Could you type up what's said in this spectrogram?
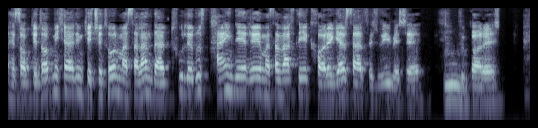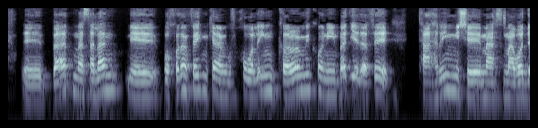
حساب کتاب می‌کردیم که چطور مثلا در طول روز پنج دقیقه مثلا وقتی یک کارگر صرفه بشه تو کارش. بعد مثلا با خودم فکر می‌کردم خب حالا این کارا رو می‌کنیم. بعد یه دفعه تحریم میشه مواد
